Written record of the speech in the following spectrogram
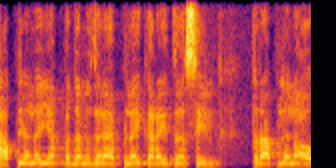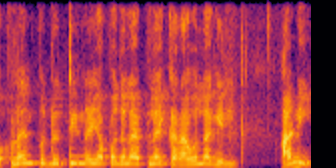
आपल्याला या पदाला जर अप्लाय करायचं असेल तर आपल्याला ऑफलाईन पद्धतीनं या पदाला अप्लाय करावं लागेल. आणि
